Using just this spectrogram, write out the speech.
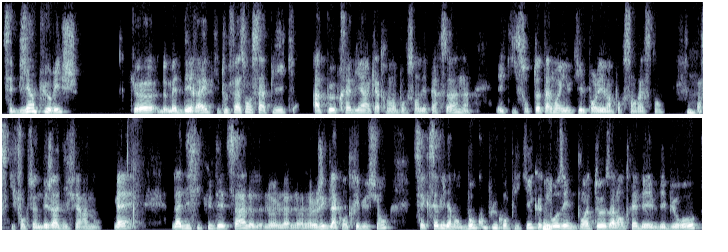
c'est bien plus riche que de mettre des règles qui, de toute façon, s'appliquent à peu près bien à 80% des personnes et qui sont totalement inutiles pour les 20% restants mmh. parce qu'ils fonctionnent déjà différemment. Mais la difficulté de ça, la, logique de la contribution, c'est que c'est évidemment beaucoup plus compliqué que de poser une pointeuse à l'entrée des, bureaux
